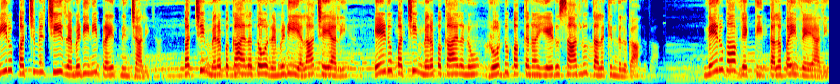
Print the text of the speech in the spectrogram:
మీరు పచ్చిమిర్చి రెమెడీని ప్రయత్నించాలి. పచ్చి మిరపకాయలతో రెమెడీ ఎలా చేయాలి? ఏడు పచ్చి మిరపకాయలను రోడ్డు పక్కన ఏడు సార్లు తలకిందులుగా. నేరుగా వ్యక్తి తలపై వేయాలి.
